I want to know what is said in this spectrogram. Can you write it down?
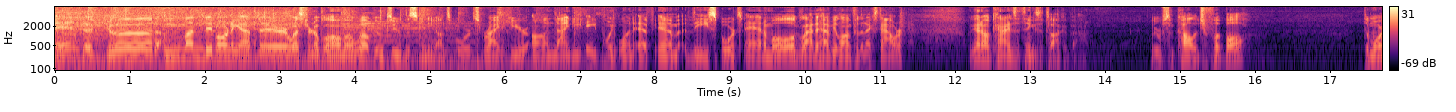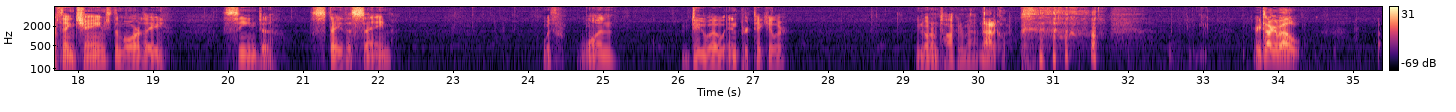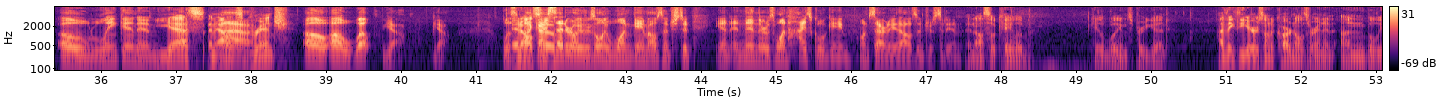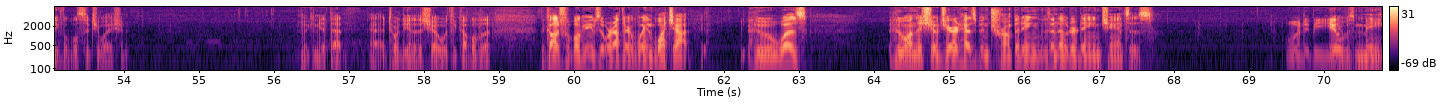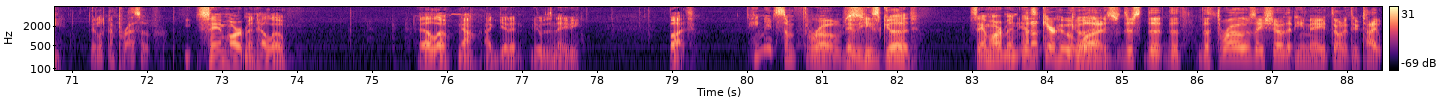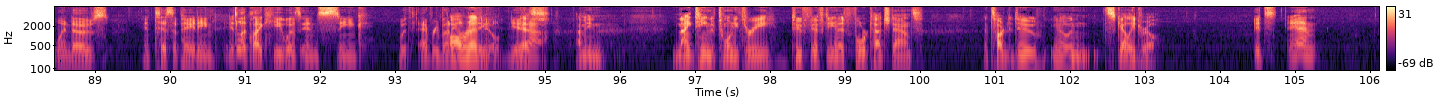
And a good Monday morning out there, Western Oklahoma. Welcome to the Skinny on Sports right here on 98.1 FM, the sports animal. Glad to have you along for the next hour. We got all kinds of things to talk about. There was some college football. The more things change, the more they seem to stay the same. With one duo in particular. You know what I'm talking about? Not a clue. Are you talking about oh Lincoln and Yes, and Alex Ah. Grinch. oh oh well yeah yeah. Listen, And like I said earlier, there's only one game I was interested in, and then there was one high school game on Saturday that I was interested in. and also Caleb. Caleb Williams pretty good. I think the Arizona Cardinals are in an unbelievable situation. We can hit that uh, toward the end of the show with a couple of the the college football games that were out there. And watch out, who was who on this show, Jared, has been trumpeting the Notre Dame chances? Would it be you? It was me, they looked impressive. Sam Hartman. Hello, hello. Now I get it. It was Navy, but He made some throws. Dude, he's good. Sam Hartman is. I don't care who it was. Just the, the the throws they showed that he made, throwing it through tight windows, anticipating. It looked like he was in sync with everybody on the already. field. Yeah. Yes. I mean, 19 of 23, 250, and at four touchdowns. It's hard to do, you know, in Skelly drill. It's and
